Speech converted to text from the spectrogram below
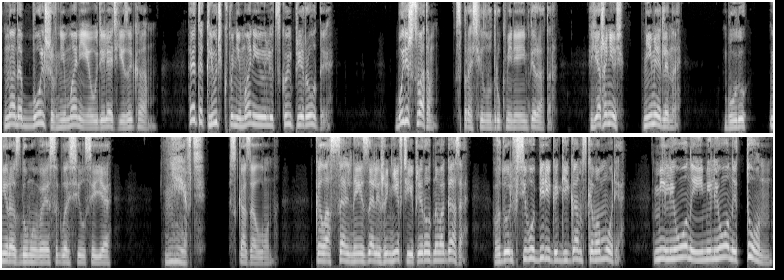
Надо больше внимания уделять языкам. Это ключ к пониманию людской природы. «Будешь сватом?» — спросил вдруг меня император. «Я женюсь. Немедленно». «Буду», — не раздумывая согласился я. «Нефть», — сказал он. Колоссальные залежи нефти и природного газа. Вдоль всего берега Гигамского моря. Миллионы и миллионы тонн.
